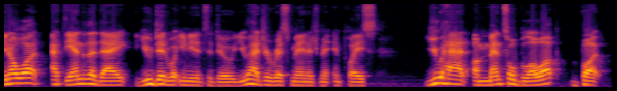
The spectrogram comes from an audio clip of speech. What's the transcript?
you know what? At the end of the day, you did what you needed to do. You had your risk management in place you had a mental blow up, but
